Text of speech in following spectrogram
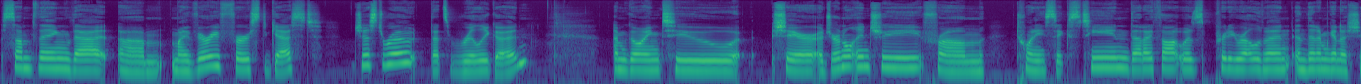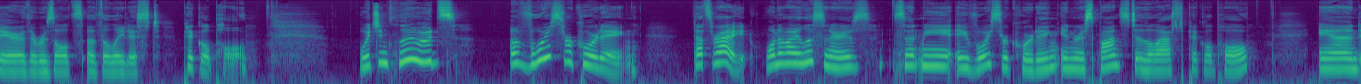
something that um, my very first guest just wrote that's really good. I'm going to share a journal entry from 2016 that I thought was pretty relevant, and then I'm going to share the results of the latest pickle poll, which includes a voice recording. That's right. One of my listeners sent me a voice recording in response to the last pickle poll, and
